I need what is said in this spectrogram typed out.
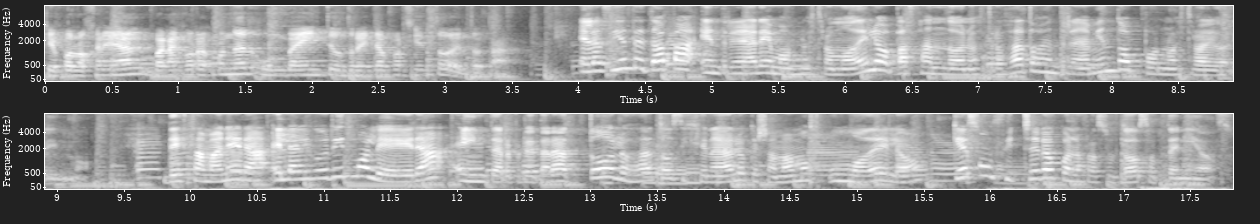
que por lo general van a corresponder un 20 o un 30% del total. En la siguiente etapa entrenaremos nuestro modelo pasando nuestros datos de entrenamiento por nuestro algoritmo. De esta manera, el algoritmo leerá e interpretará todos los datos y generará lo que llamamos un modelo, que es un fichero con los resultados obtenidos.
